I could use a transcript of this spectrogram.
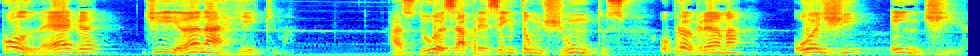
colega de Ana Hickman. As duas apresentam juntos o programa Hoje em Dia.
